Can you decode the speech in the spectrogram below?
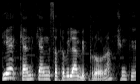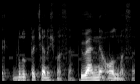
Diye kendi kendini satabilen bir program. Çünkü bulutta çalışması, güvenli olması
